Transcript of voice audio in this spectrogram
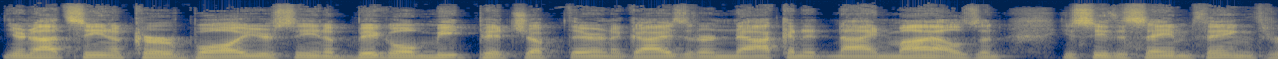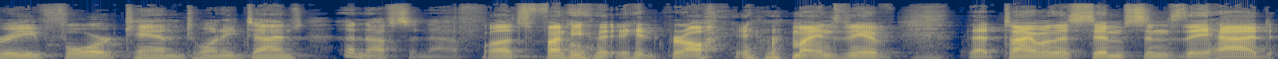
you're not seeing a curveball. You're seeing a big old meat pitch up there and the guys that are knocking it nine miles. And you see the same thing three, four, ten, twenty times. Enough's enough. Well, it's funny that it, it reminds me of that time on The Simpsons they had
